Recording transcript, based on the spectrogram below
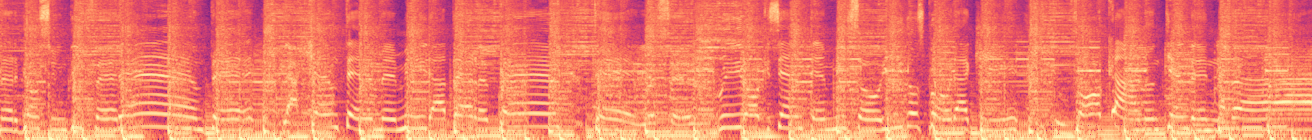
Nervioso, indiferente. Sienten mis oídos por aquí. Tu boca no entiende nada.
